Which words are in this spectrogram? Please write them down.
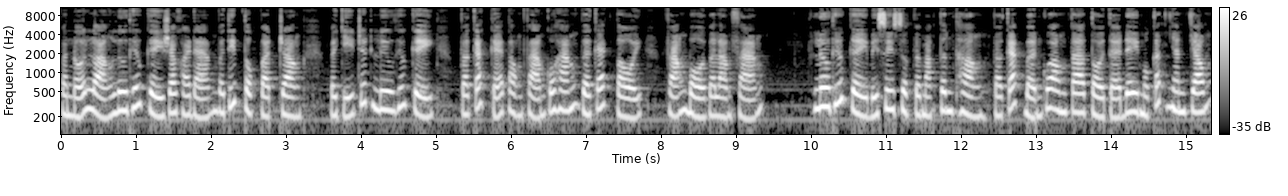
và nổi loạn Lưu Thiếu Kỳ ra khỏi đảng và tiếp tục vạch trần và chỉ trích Lưu Thiếu Kỳ và các kẻ tòng phạm của hắn về các tội phản bội và làm phản. Lưu Thiếu Kỳ bị suy sụp về mặt tinh thần và các bệnh của ông ta tồi tệ đi một cách nhanh chóng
